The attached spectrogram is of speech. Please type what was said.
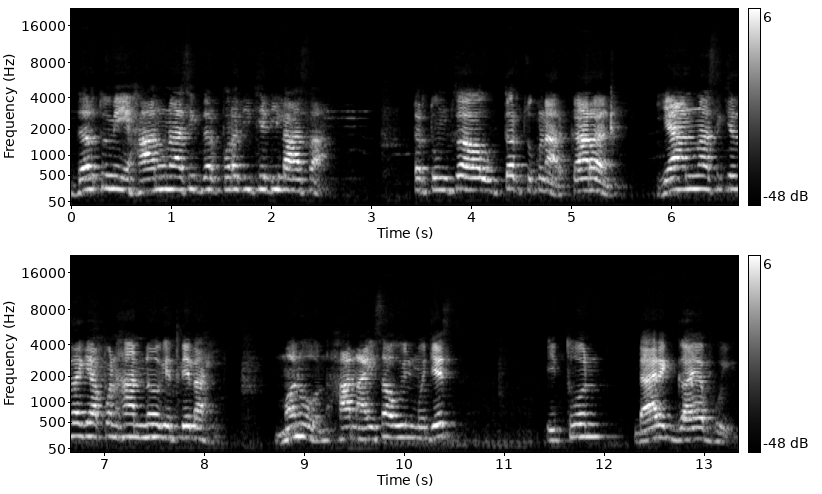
जर तुम्ही हा अनुनासिक जर परत इथे दिला असा तर तुमचं उत्तर चुकणार. कारण या अनुनासिकच्या जागी आपण हा न घेतलेला आहे. म्हणून हा नाहीसा होईल म्हणजेच इथून डायरेक्ट गायब होईल.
